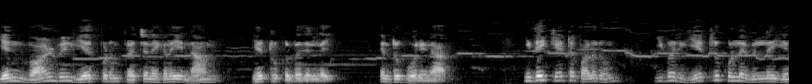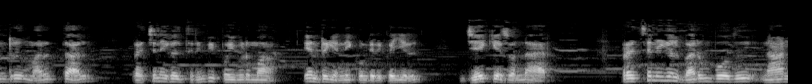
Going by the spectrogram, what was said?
என் வாழ்வில் ஏற்படும் பிரச்சனைகளை நாம் ஏற்றுக்கொள்வதில்லை என்று கூறினார். இதை கேட்ட பலரும் இவர் ஏற்றுக்கொள்ளவில்லை என்று மறுத்தால் பிரச்சனைகள் திரும்பி போய்விடுமா? என்று எண்ணிக்கொண்டிருக்கையில் ஜே கே சொன்னார் பிரச்சனைகள் வரும்போது நான்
